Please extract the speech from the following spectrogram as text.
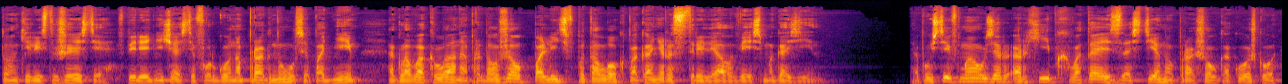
Тонкий лист жести в передней части фургона прогнулся под ним, а глава клана продолжал палить в потолок, пока не расстрелял весь магазин. Опустив маузер, Архип, хватаясь за стену, прошел к окошку,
